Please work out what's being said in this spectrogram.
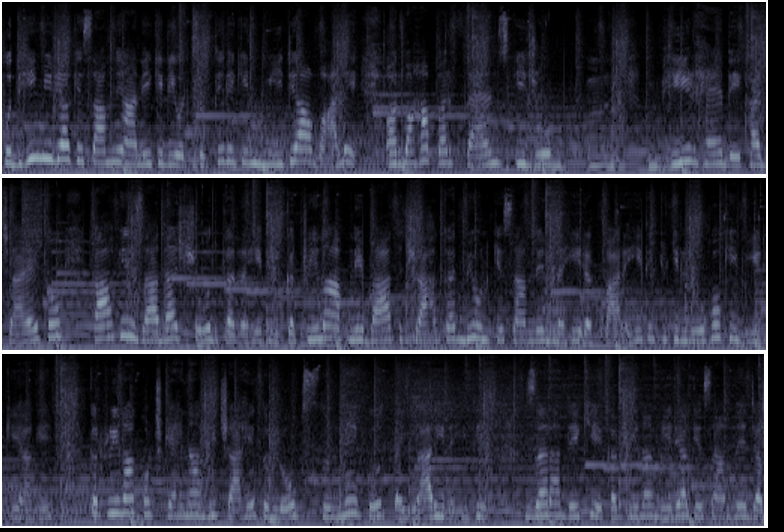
खुद ही मीडिया के सामने आने के लिए उत्सुक थी, लेकिन मीडिया वाले और वहाँ पर फैंस की जो भीड़ है देखा जाए तो काफ़ी ज़्यादा शोध कर रही थी। कटरीना अपनी बात चाहकर भी उनके सामने नहीं रख पा रही थी क्योंकि लोगों की भीड़ के आगे कटरीना कुछ कहना भी चाहे तो लोग सुनने को तैयार ही नहीं थे। ज़रा देखिए कटरीना मीडिया के सामने जब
